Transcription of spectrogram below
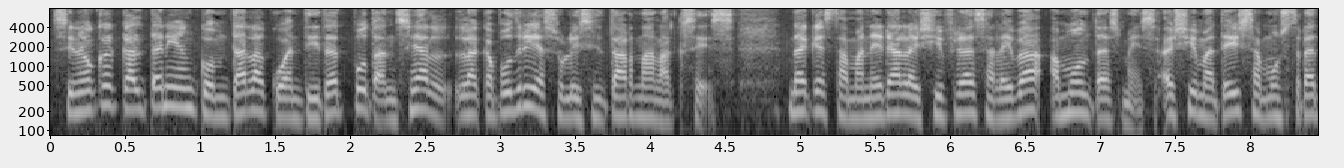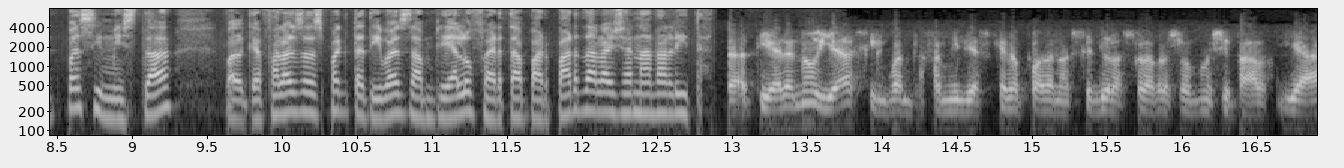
sinó que cal tenir en compte la quantitat potencial, la que podria sol·licitar-ne l'accés. D'aquesta manera, la xifra s'eleva a moltes més. Així mateix s'ha mostrat pessimista pel que fa a les expectatives d'ampliar l'oferta per part de la Generalitat. A Tiara no hi ha 50 famílies que no poden accedir a l'escola Bressol Municipal. Hi ha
